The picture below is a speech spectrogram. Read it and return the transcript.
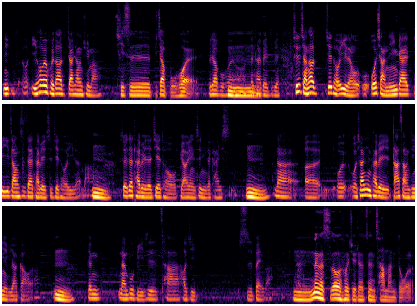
你以后会回到家乡去吗？其实比较不会。比较不会哦，嗯在台北这边。其实讲到街头艺人，我我我想你应该第一张是在台北市街头艺人吧？嗯所以在台北的街头表演是你的开始。嗯那呃，我我相信台北打赏金也比较高了，嗯跟南部比是差好几十倍吧，嗯，那个时候会觉得真的差蛮多了。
